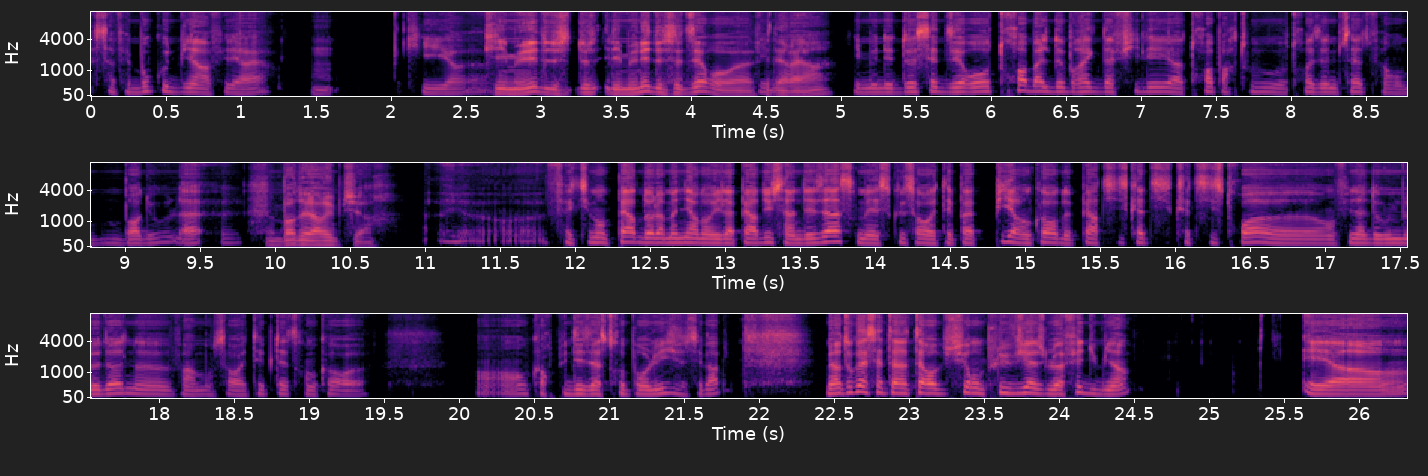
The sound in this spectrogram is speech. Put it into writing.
Ça fait beaucoup de bien à Federer. Mm. Qui, euh, qui est mené de, il est mené de 7-0, Federer. Hein. Il menait 2-7-0, trois balles de break d'affilée à 3 partout au troisième set, enfin au bord, du, là, au bord de la rupture. effectivement, perdre de la manière dont il a perdu, c'est un désastre, mais est-ce que ça aurait été pas pire encore de perdre 6-4, 6-4, 6-3 en finale de Wimbledon Enfin bon, ça aurait été peut-être encore encore plus désastreux pour lui, je sais pas. Mais en tout cas, cette interruption pluvieuse lui a fait du bien. Et euh,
